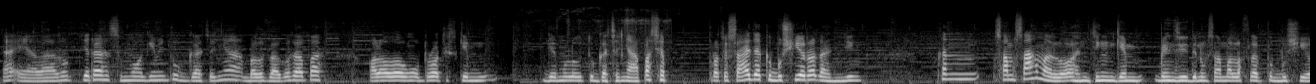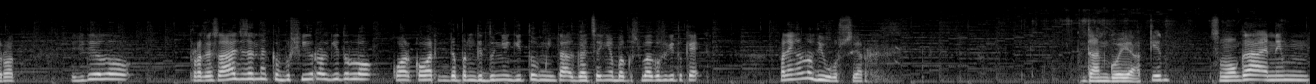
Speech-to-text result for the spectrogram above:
ya elah lo kira semua game itu gacanya bagus-bagus apa kalau lo mau protes game game lo itu gacanya apa siap protes aja ke Bushiroad anjing. Kan sama-sama lo anjing game Benzidrum sama Love Live tuh Bushiroad. Ya, jadi lo protes aja sana ke Bushiroad gitu lo keluar-keluar di depan gedungnya gitu minta gacanya bagus-bagus gitu kayak palingan lo diusir. Dan gue yakin semoga anime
